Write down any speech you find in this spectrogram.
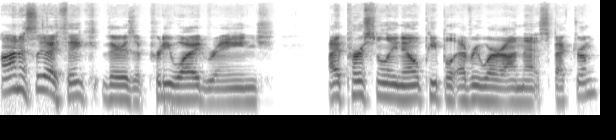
Honestly, I think there is a pretty wide range. I personally know people everywhere on that spectrum.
